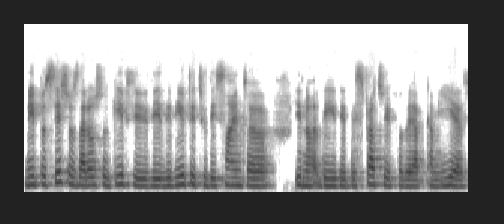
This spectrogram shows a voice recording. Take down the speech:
new positions that also gives you the, the beauty to design to, you know, the, the, the strategy for the upcoming years.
